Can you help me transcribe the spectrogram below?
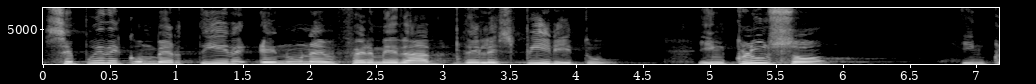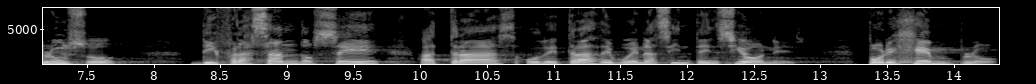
se puede convertir en una enfermedad del espíritu, incluso, incluso disfrazándose atrás o detrás de buenas intenciones. Por ejemplo,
